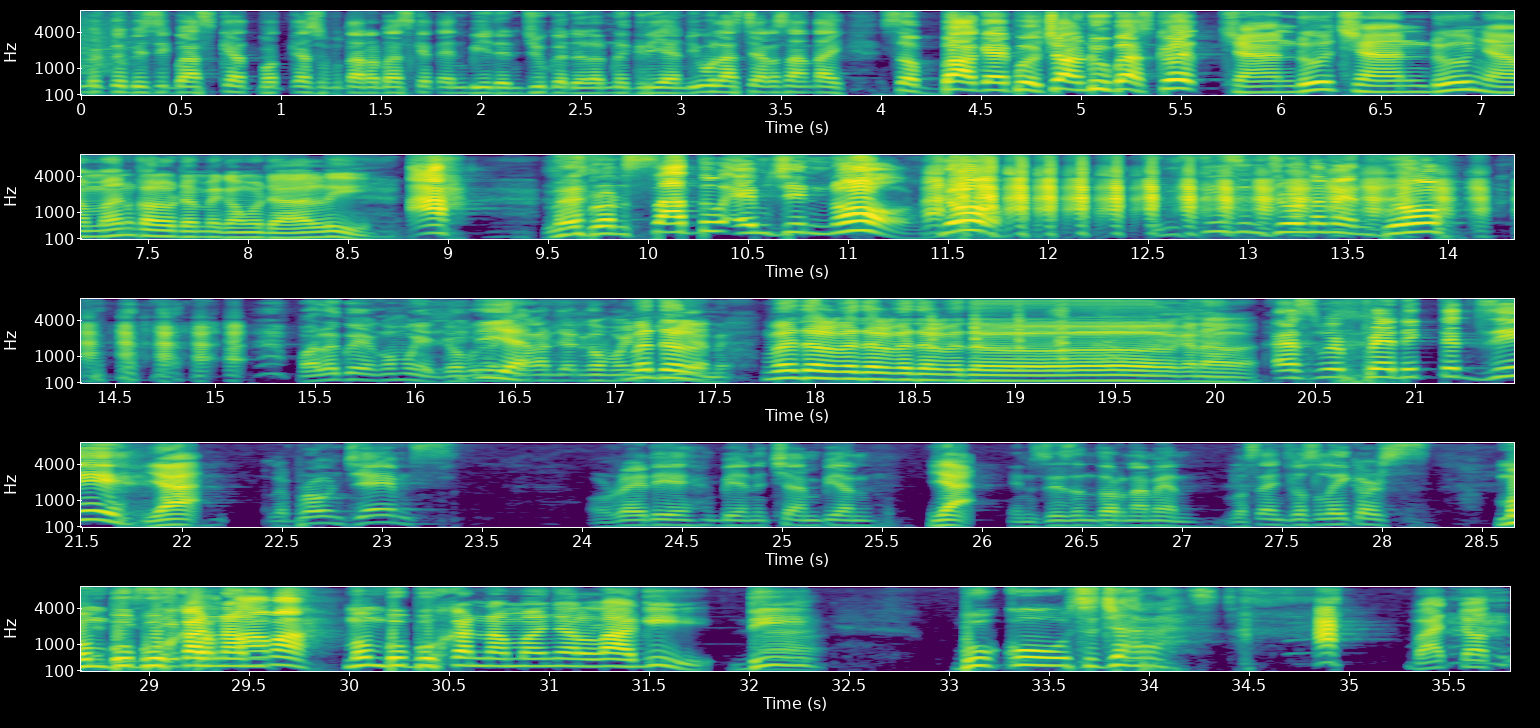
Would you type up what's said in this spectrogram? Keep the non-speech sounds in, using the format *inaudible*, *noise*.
welcome back to Basic Basket Podcast seputar basket NBA dan juga dalam negeri yang diulas secara santai Sebagai pecandu basket Candu candu nyaman kalau udah megang medali. Ah, LeBron 1, MJ 0 Yo, in season tournament bro Malah gue yang ngomong ya, gak boleh Iya. jangan, jangan ngomongin betul, ginian ya. betul, betul, betul, betul. Kenapa? As we predicted Z Ya, LeBron James Already being a champion ya. in season tournament Los Angeles Lakers Membubuhkan Edisi nam, pertama. membubuhkan namanya lagi di Ah. buku sejarah. *laughs* Bacot.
